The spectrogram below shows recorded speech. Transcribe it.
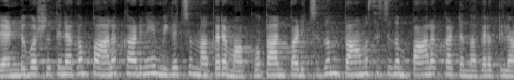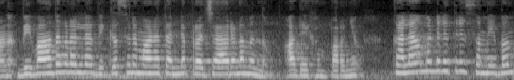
രണ്ടു വർഷത്തിനകം പാലക്കാടിനെ മികച്ച നഗരമാക്കും. താൻ പഠിച്ചതും താമസിച്ചതും പാലക്കാട്ട് നഗരത്തിലാണ്. വിവാദങ്ങളല്ല വികസനമാണ് തന്റെ പ്രചാരണമെന്നും അദ്ദേഹം പറഞ്ഞു. കലാമണ്ഡലത്തിന് സമീപം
